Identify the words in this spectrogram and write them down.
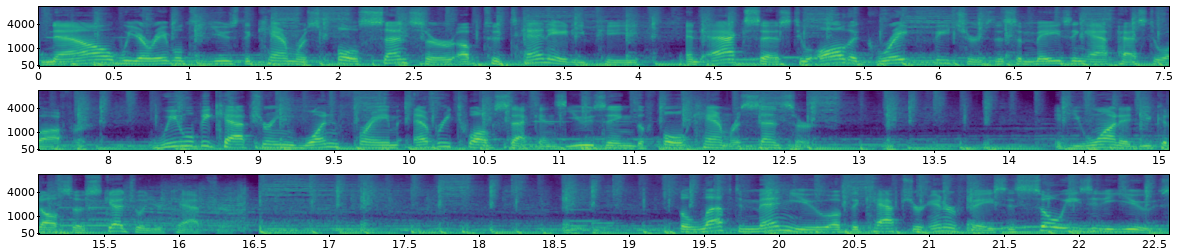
Now we are able to use the camera's full sensor up to 1080p and access to all the great features this amazing app has to offer. We will be capturing one frame every 12 seconds using the full camera sensor. If you wanted, you could also schedule your capture. The left menu of the capture interface is so easy to use.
